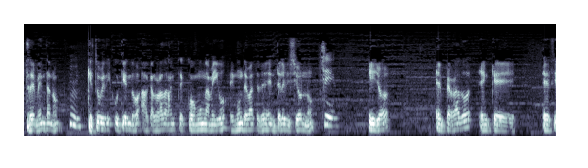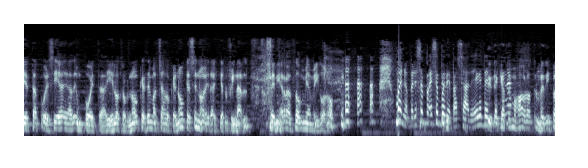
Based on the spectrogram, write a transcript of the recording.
tremenda, ¿no? Hmm, Que estuve discutiendo acaloradamente con un amigo en un debate de, en televisión, ¿no? Sí, Y yo emperrado en que eh, cierta poesía era de un poeta y el otro no, que es de Machado, que no, que ese no era y al final tenía razón mi amigo, ¿no? bueno, pero eso, eso puede pasar, ¿eh? Te, ¿Qué hacemos ahora? Otro me dijo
